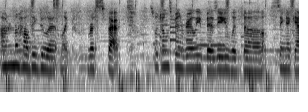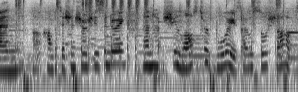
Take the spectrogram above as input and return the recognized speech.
I don't know how they do it, like respect. Sojung's been really busy with the Sing Again uh, competition show she's been doing and she lost her voice. I was so shocked.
